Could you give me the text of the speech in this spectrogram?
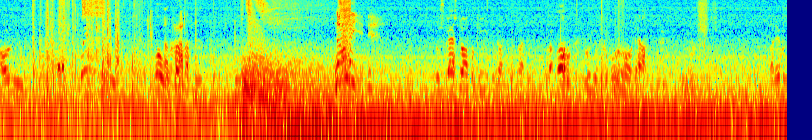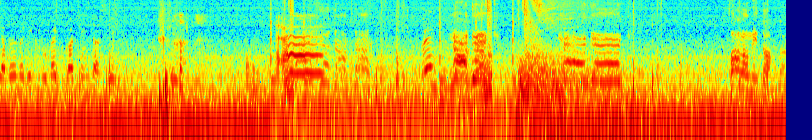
Og liv. Wow. Nej! Du skal stå op på kisten, godt. Åh, oh, du er jo over der. Og det vil jeg ved med, det kunne du rigtig godt tænke dig at se. Medic! Medic! Follow me, doctor.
